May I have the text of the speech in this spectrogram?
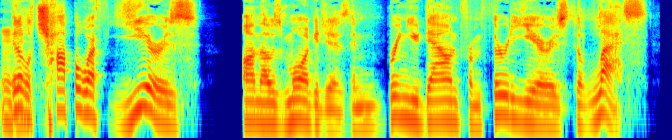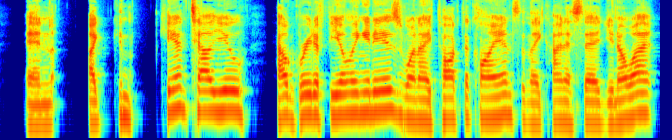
Mm-hmm. It'll chop off years on those mortgages and bring you down from 30 years to less. And I can can't tell you how great a feeling it is when I talk to clients and they kind of said, you know what?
